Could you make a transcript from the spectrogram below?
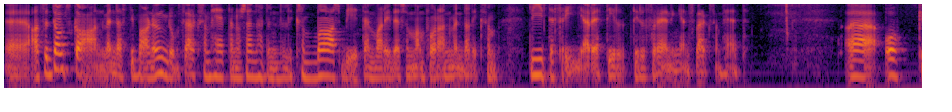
eh, Alltså de ska användas till barn och ungdomsverksamheten och sen har den liksom basbiten varit det som man får använda liksom lite friare till, till föreningens verksamhet. Eh, och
